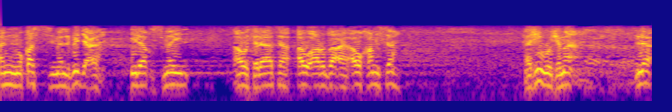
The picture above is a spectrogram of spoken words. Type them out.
أن نقسم البدعة إلى قسمين أو ثلاثة أو أربعة أو خمسة؟ أجيبوا جماعة. لا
